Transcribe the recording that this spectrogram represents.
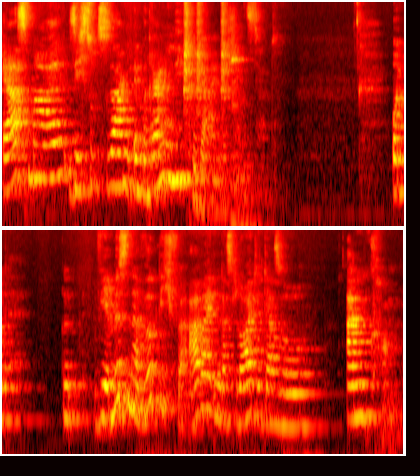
erstmal sich sozusagen im Rang niedriger eingeschätzt hat. Und, und wir müssen da wirklich für arbeiten, dass Leute da so ankommen.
